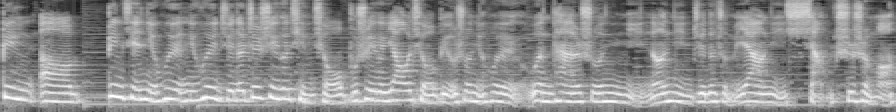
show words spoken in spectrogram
并呃。并且你会你会觉得这是一个请求，不是一个要求。比如说，你会问他说：“你呢？你觉得怎么样？你想吃什么？”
